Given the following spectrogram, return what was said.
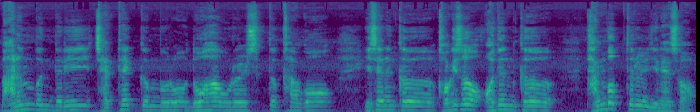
많은 분들이 재택근무로 노하우를 습득하고 이제는 그 거기서 얻은 그 방법들을 인해서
